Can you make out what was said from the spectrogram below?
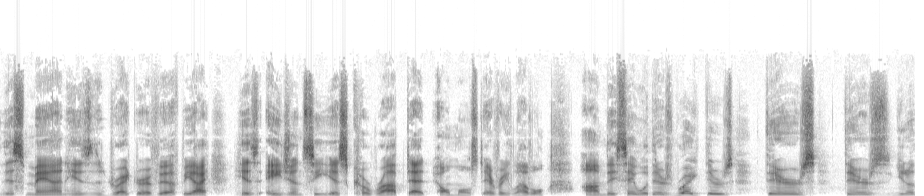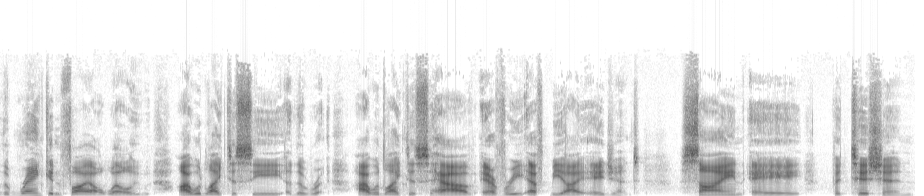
this man is the director of the fbi his agency is corrupt at almost every level um, they say well there's right there's there's there's you know the rank and file well i would like to see the i would like to have every fbi agent sign a petition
